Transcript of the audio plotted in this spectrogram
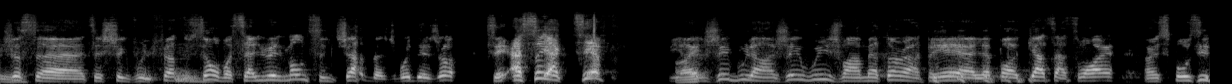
Juste, euh, je sais que vous le faites. Aussi, on va saluer le monde sur le chat. je vois déjà, c'est assez actif. Puis ouais. Boulanger, oui, je vais en mettre un après euh, le podcast à soir. Un supposé.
